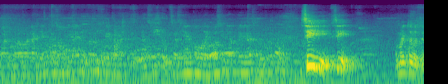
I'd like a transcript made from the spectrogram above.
cuando la gente esto, se hacían como depósitos de grasa. Sí, sí. Momento de.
